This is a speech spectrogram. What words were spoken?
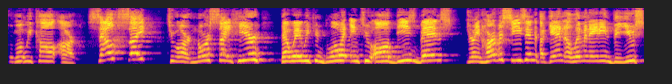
from what we call our south site to our north site here. That way we can blow it into all these bins during harvest season, again eliminating the use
